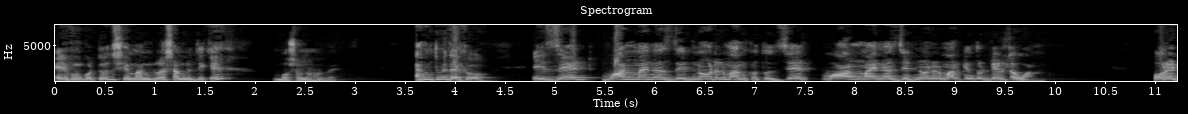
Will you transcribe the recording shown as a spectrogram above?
এরকম করতে করতে সেই মানগুলো সামনের দিকে বসানো হবে। এখন তুমি দেখো, এই z one minus z naught এর মান কত? Z one minus z naught এর মান কিন্তু ডেল্টা ওয়ান পরের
